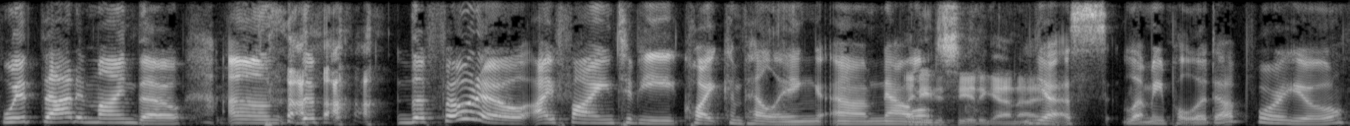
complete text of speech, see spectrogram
with that in mind, though, um, the the photo I find to be quite compelling. Um, now, I need to see it again. I, yes, let me pull it up for you.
